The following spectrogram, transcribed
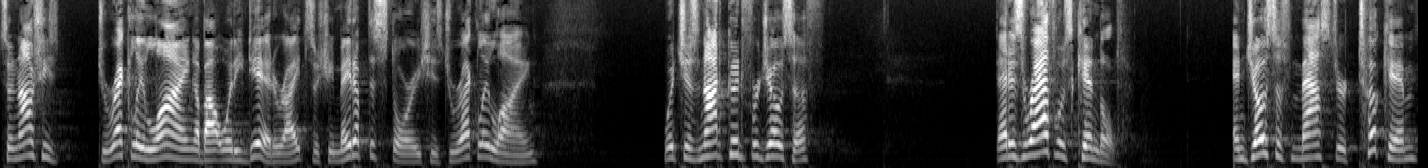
So now she's directly lying about what he did, right? So she made up this story. She's directly lying which is not good for Joseph, that his wrath was kindled. And Joseph's master took him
